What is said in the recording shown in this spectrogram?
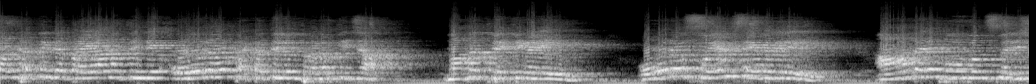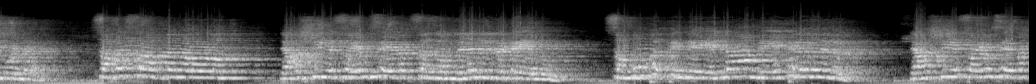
സംഘത്തിന്റെ പ്രയാണത്തിന്റെ ഓരോ ഘട്ടത്തിലും മഹത് വ്യക്തികളെയും ഓരോ സ്വയം സേവകരെയും ആദരപൂർവം സ്മരിച്ചുകൊണ്ട് സഹസ്രാബ്ദങ്ങളോളം രാഷ്ട്രീയ സ്വയം സേവക സംഘം നിലനിൽക്കട്ടെ എന്നും സമൂഹത്തിന്റെ എല്ലാ മേഖലകളിലും രാഷ്ട്രീയ സ്വയം സേവക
